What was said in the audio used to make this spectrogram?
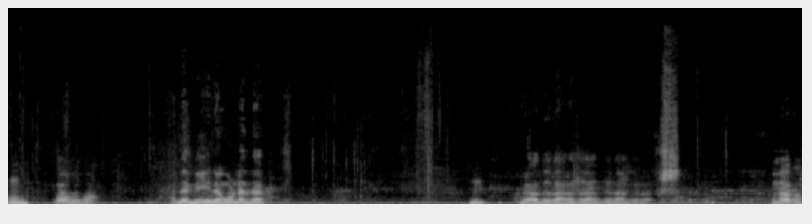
ம். அந்த நீளம் கொண்டு அந்த ம் அதுதான் அதுதான் அதுதான் அதுதான். என்னப்பா?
